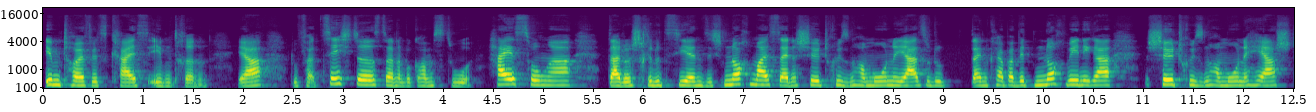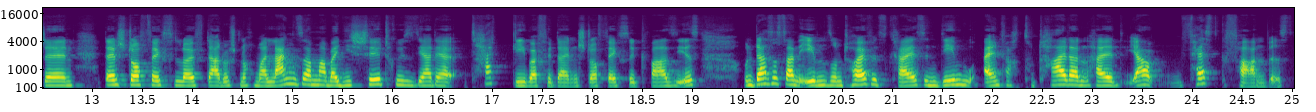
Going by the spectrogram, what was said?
im Teufelskreis eben drin. Ja, du verzichtest, dann bekommst du Heißhunger, dadurch reduzieren sich nochmals deine Schilddrüsenhormone. Ja, also du dein Körper wird noch weniger Schilddrüsenhormone herstellen. Dein Stoffwechsel läuft dadurch noch mal langsamer, weil die Schilddrüse ja der Taktgeber für deinen Stoffwechsel quasi ist. Und das ist dann eben so ein Teufelskreis, in dem du einfach total dann halt ja festgefahren bist.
